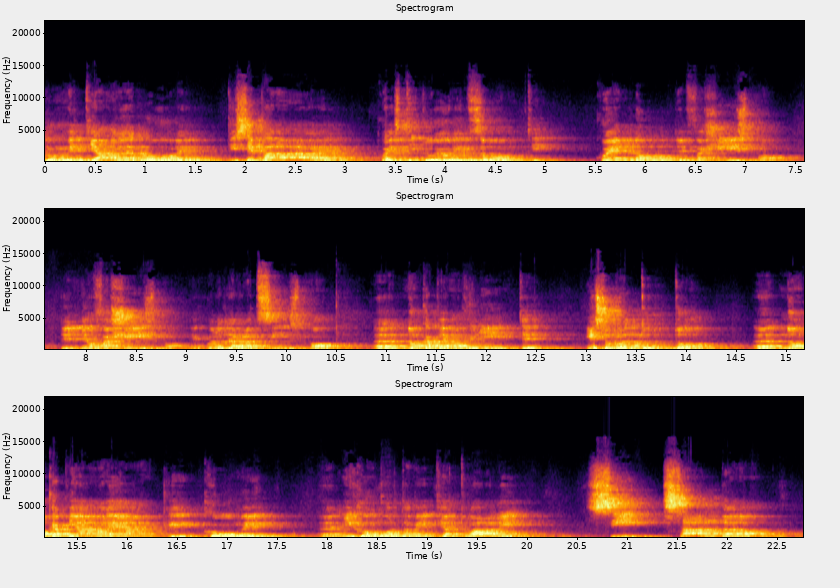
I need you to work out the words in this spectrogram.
commettiamo l'errore di separare questi due orizzonti quello del fascismo, del neofascismo e quello del razzismo, eh, non capiamo più niente e soprattutto eh, non capiamo neanche come eh, i comportamenti attuali si saldano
